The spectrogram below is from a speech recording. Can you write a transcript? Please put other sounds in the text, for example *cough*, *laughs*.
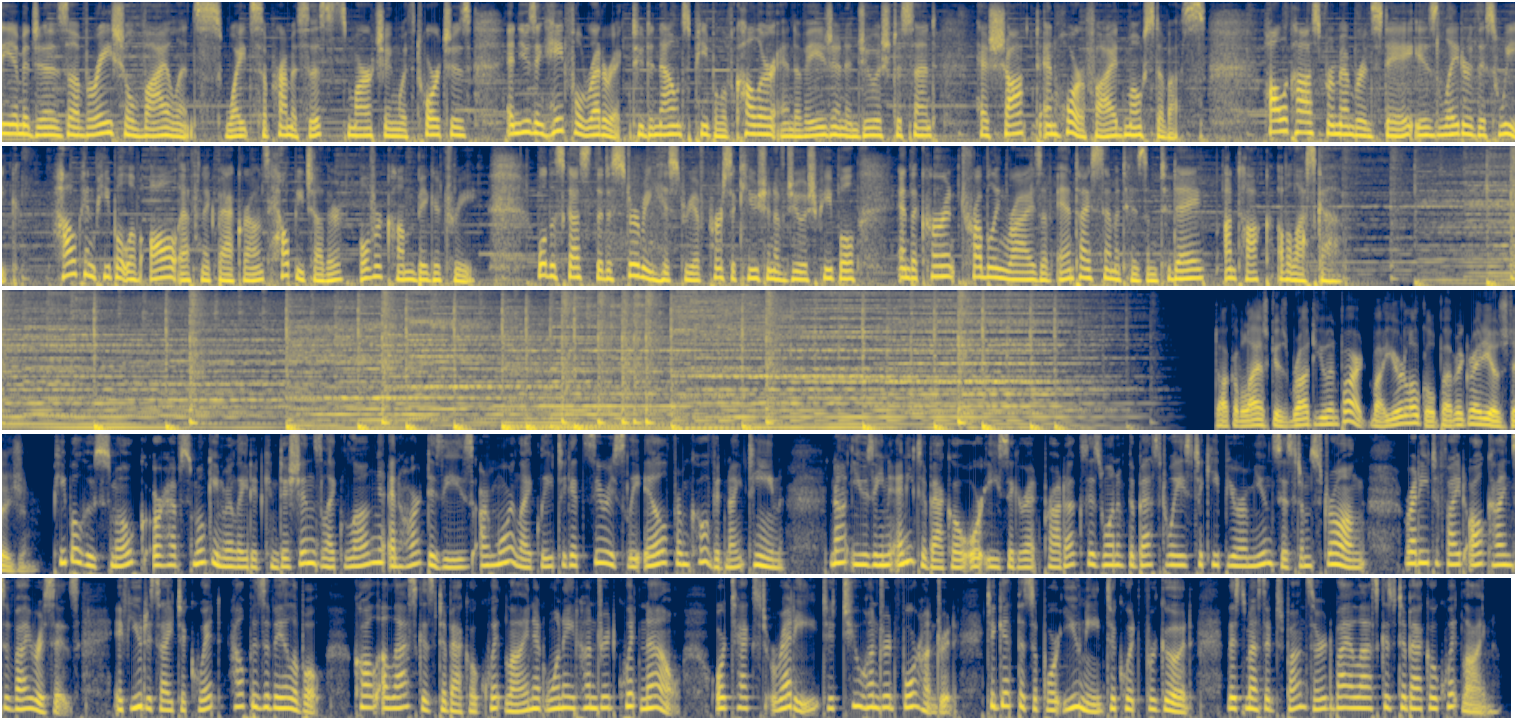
The images of racial violence, white supremacists marching with torches and using hateful rhetoric to denounce people of color and of Asian and Jewish descent has shocked and horrified most of us. Holocaust Remembrance Day is later this week. How can people of all ethnic backgrounds help each other overcome bigotry? We'll discuss the disturbing history of persecution of Jewish people and the current troubling rise of anti Semitism today on Talk of Alaska. Talk of Alaska is brought to you in part by your local public radio station. People who smoke or have smoking related conditions like lung and heart disease are more likely to get seriously ill from COVID 19. Not using any tobacco or e cigarette products is one of the best ways to keep your immune system strong, ready to fight all kinds of viruses. If you decide to quit, help is available. Call Alaska's Tobacco Quit line at 1 800 QUIT NOW or text READY to 200 400 to get the support you need to quit for good. This message sponsored by Alaska's Tobacco Quit line.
